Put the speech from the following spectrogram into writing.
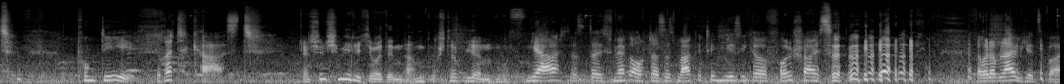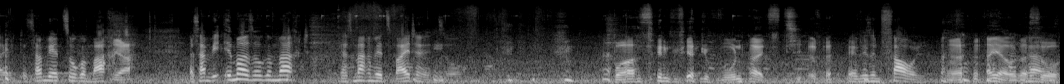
www.r-o-e-t-t-cast.de Rodcast. Ganz schön schwierig, wenn man den Namen buchstabieren muss. Ja, das, das, ich merke auch, das ist marketingmäßig ja voll scheiße. Aber da bleibe ich jetzt bei. Das haben wir jetzt so gemacht. Ja, Das haben wir immer so gemacht. Das machen wir jetzt weiterhin so. boah, sind wir Gewohnheitstiere. Ja, wir sind faul. Ja, ah ja, oder Ja. so.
